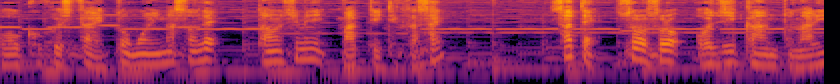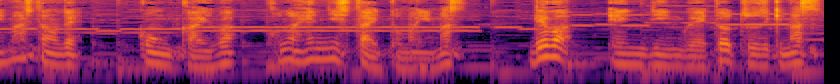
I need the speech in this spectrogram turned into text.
報告したいと思いますので、楽しみに待っていてください。さて、そろそろお時間となりましたので、今回はこの辺にしたいと思います。では、エンディングへと続きます。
